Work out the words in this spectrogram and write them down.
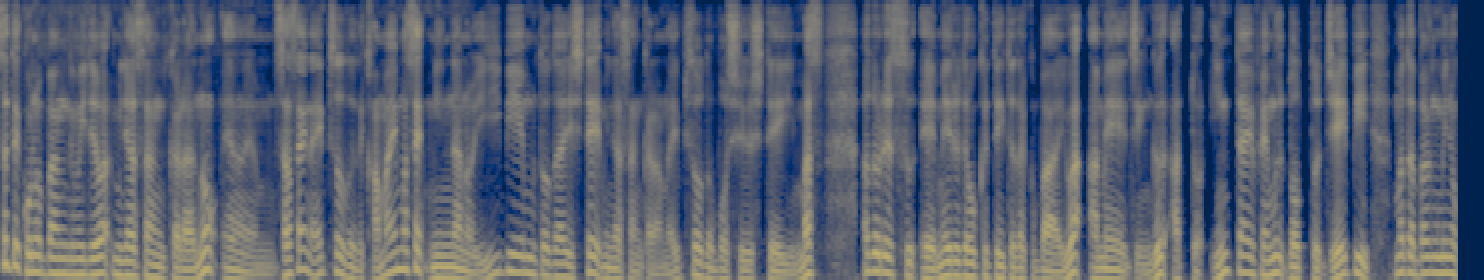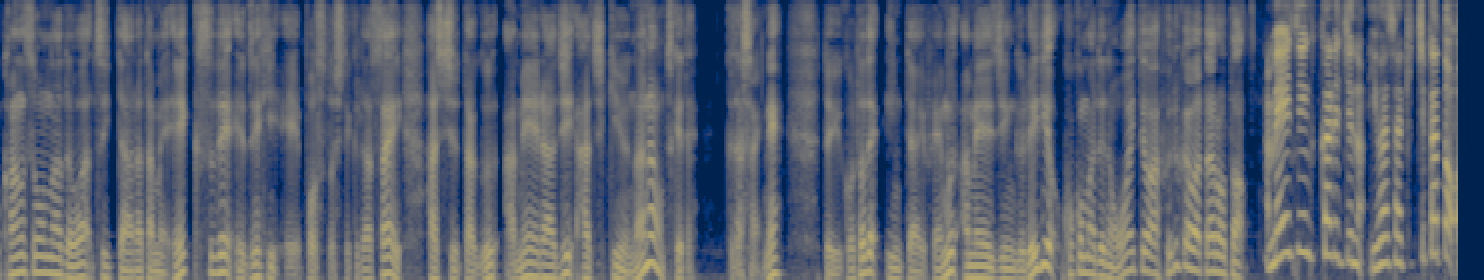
さてこの番組では皆さんからの、えー、些細なエピソードで構いません。みんなの EBM と題して皆さんからのエピソードを募集しています。アドレス、えー、メールで送っていただく場合は amazing.intafm.jp また番組の感想などはツイッター改め X でぜひポストしてください。ハッシュタグアメラジ897をつけてくださいね。ということで InterFM Amazing Radio ここまでのお相手は古川太郎と。 Amazing College の岩崎千佳と。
